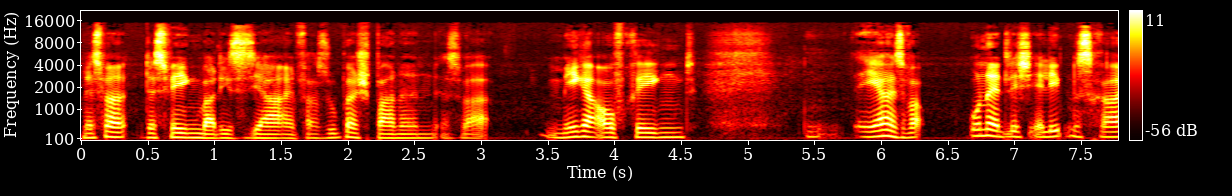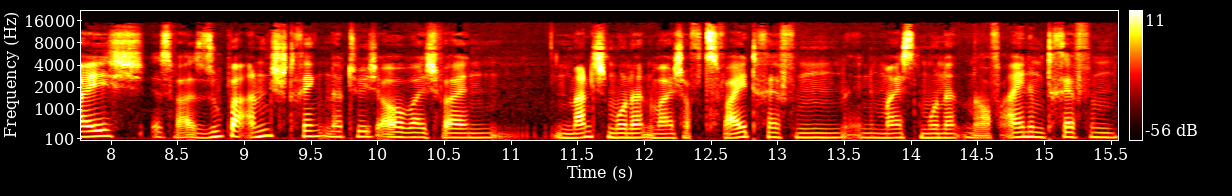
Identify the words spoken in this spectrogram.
Und das war, deswegen war dieses Jahr einfach super spannend, es war mega aufregend ja, es war unendlich erlebnisreich. Es war super anstrengend natürlich auch, weil ich war in, in manchen Monaten war ich auf zwei Treffen, in den meisten Monaten auf einem Treffen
